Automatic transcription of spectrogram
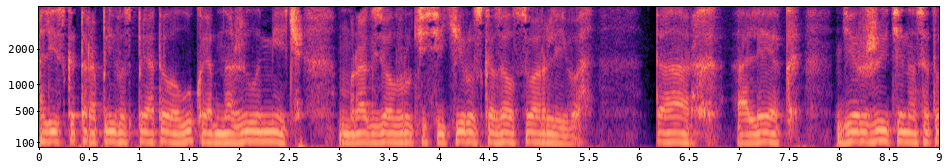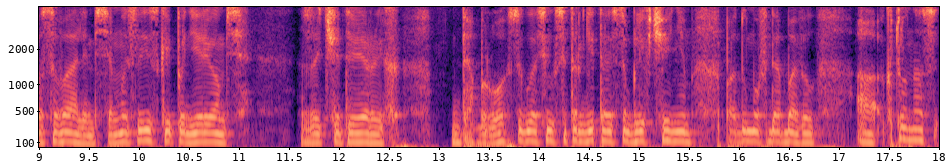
Лиска торопливо спрятала лук и обнажила меч. Мрак взял в руки секиру, сказал сварливо: Тарх, Олег, держите нас, а то свалимся. Мы с Лиской подеремся за четверых. Добро, согласился Таргитай с облегчением, подумав, добавил: А кто нас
